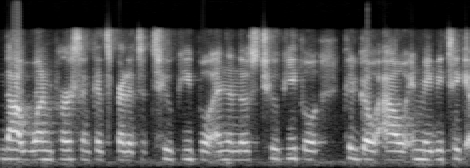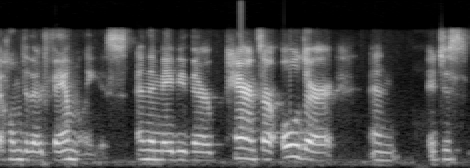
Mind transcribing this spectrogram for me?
that one person could spread it to two people and then those two people could go out and maybe take it home to their families and then maybe their parents are older and it just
